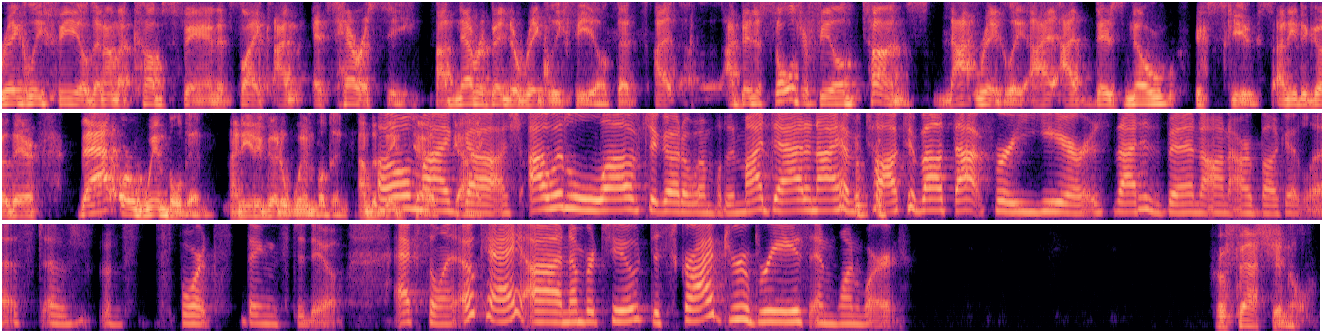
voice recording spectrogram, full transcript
Wrigley Field, and I'm a Cubs fan. It's like I'm. It's heresy. I've never been to Wrigley Field. That's I. I've been to Soldier Field tons, not Wrigley. I, I there's no excuse. I need to go there. That or Wimbledon. I need to go to Wimbledon. I'm a big oh tennis guy. Oh my gosh, I would love to go to Wimbledon. My dad and I have talked about that for years. That has been on our bucket list of, of sports things to do. Excellent. Okay, uh, number two. Describe Drew Brees in one word. Professional.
